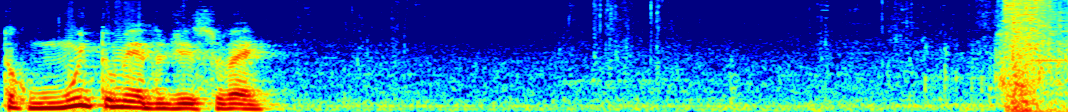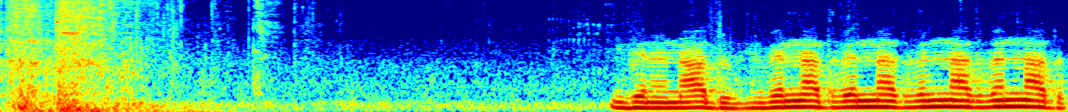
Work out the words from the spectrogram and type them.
Tô com muito medo disso, velho. Envenenado, envenenado, envenenado, envenenado, envenenado.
